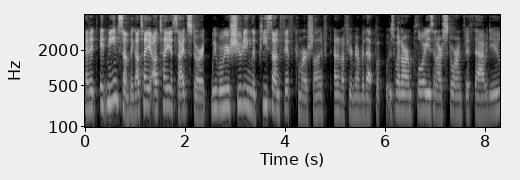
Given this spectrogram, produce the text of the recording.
and it, it means something. I'll tell you. I'll tell you a side story. We were, we were shooting the Peace on Fifth commercial. I don't know if you remember that, but it was when our employees in our store on Fifth Avenue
